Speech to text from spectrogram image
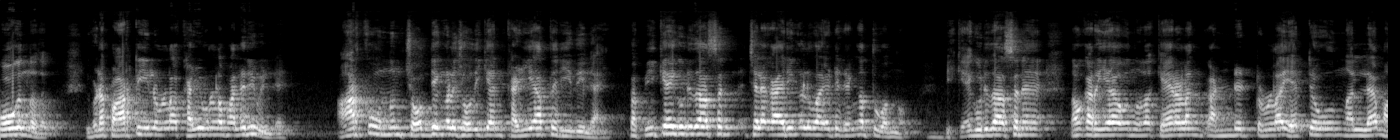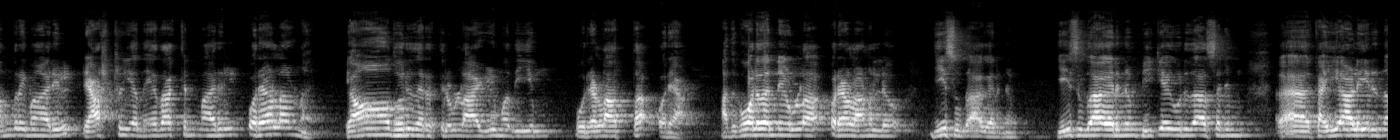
പോകുന്നതും. ഇവിടെ പാർട്ടിയിലുള്ള കഴിവുള്ള പലരുമില്ലേ? ആർക്കും ഒന്നും ചോദ്യങ്ങൾ ചോദിക്കാൻ കഴിയാത്ത രീതിയിലായി. ഇപ്പം പി കെ ഗുരുദാസൻ ചില കാര്യങ്ങളുമായിട്ട് രംഗത്ത് വന്നു. പി കെ ഗുരുദാസന് നമുക്കറിയാവുന്നത് കേരളം കണ്ടിട്ടുള്ള ഏറ്റവും നല്ല മന്ത്രിമാരിൽ രാഷ്ട്രീയ നേതാക്കന്മാരിൽ ഒരാളാണ്. യാതൊരു തരത്തിലുള്ള അഴിമതിയും പുരളാത്ത ഒരാൾ. അതുപോലെ തന്നെയുള്ള ഒരാളാണല്ലോ ജി സുധാകരനും. ജി സുധാകരനും പി കെ ഗുരുദാസനും കൈയാളിയിരുന്ന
